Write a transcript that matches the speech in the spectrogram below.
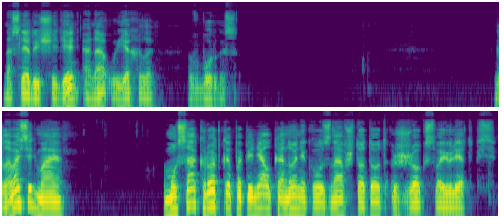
На следующий день она уехала в Бургас. Глава седьмая. Муса кротко попенял канонику, узнав, что тот сжег свою летопись.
